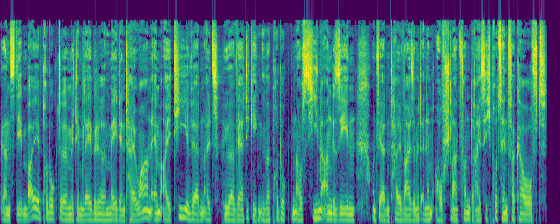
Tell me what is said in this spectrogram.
Ganz nebenbei, Produkte mit dem Label Made in Taiwan, MIT, werden als höherwertig gegenüber Produkten aus China angesehen und werden teilweise mit einem Aufschlag von 30 Prozent verkauft.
